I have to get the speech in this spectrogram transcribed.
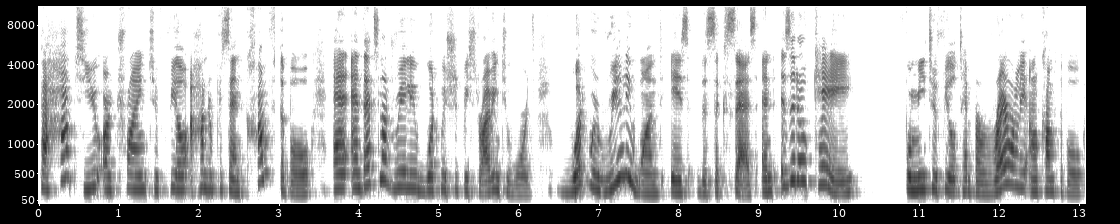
perhaps you are trying to feel 100% comfortable and, and that's not really what we should be striving towards. What we really want is the success and is it okay for me to feel temporarily uncomfortable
